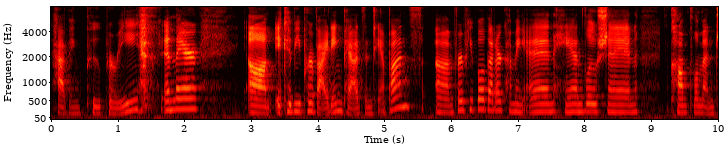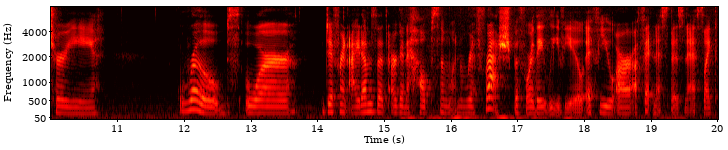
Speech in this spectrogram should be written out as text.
having Poo-Pourri in there. Um, it could be providing pads and tampons um, for people that are coming in, hand lotion, complimentary robes, or different items that are going to help someone refresh before they leave you if you are a fitness business, like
